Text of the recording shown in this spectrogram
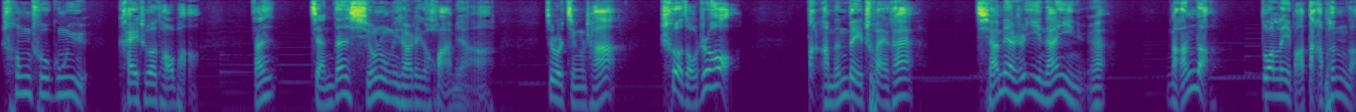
冲出公寓，开车逃跑。咱简单形容一下这个画面啊，就是警察撤走之后，大门被踹开，前面是一男一女，男的。端了一把大喷子，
